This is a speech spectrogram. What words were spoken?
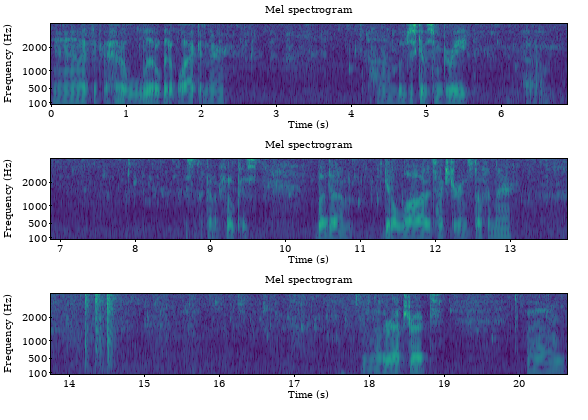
and I think I had a little bit of black in there um, but it just gives some great um, it's not going to focus but um, get a lot of texture and stuff in there Here's another abstract. Um,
